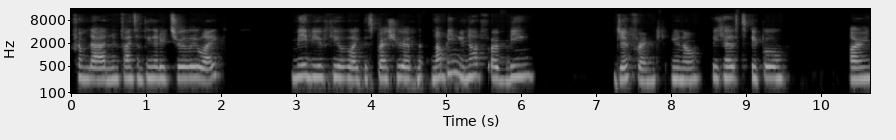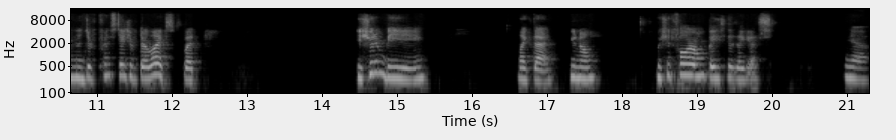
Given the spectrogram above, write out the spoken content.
from that and find something that you truly like, maybe you feel like this pressure of not being enough or being different, you know, because people are in a different stage of their lives, but you shouldn't be like that, you know we should follow our own paces, I guess. Yeah.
